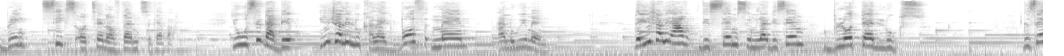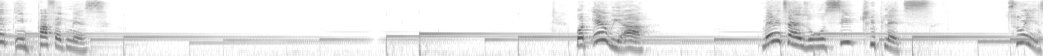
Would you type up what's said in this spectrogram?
bring six or ten of them together. You will see that they usually look alike, both men and women. They usually have the same similar, the same bloated looks, the same imperfectness. But here we are. Many times we will see triplets, twins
